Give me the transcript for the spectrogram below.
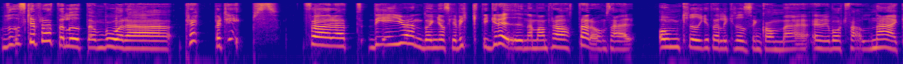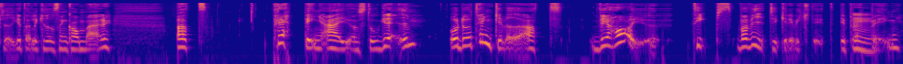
vi ska prata lite om våra preppertips. För att det är ju ändå en ganska viktig grej när man pratar om så här om kriget eller krisen kommer, eller i vårt fall när kriget eller krisen kommer. Att prepping är ju en stor grej. Och då tänker vi att vi har ju tips vad vi tycker är viktigt i prepping.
